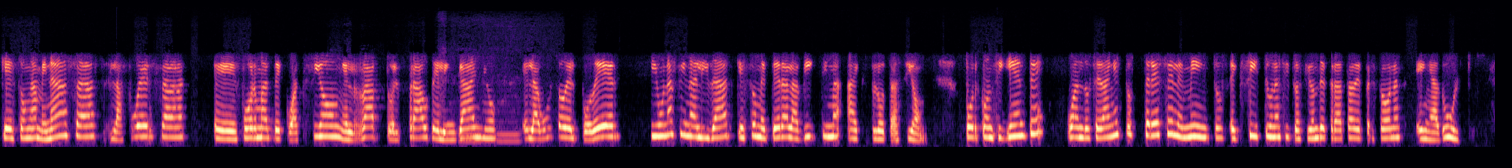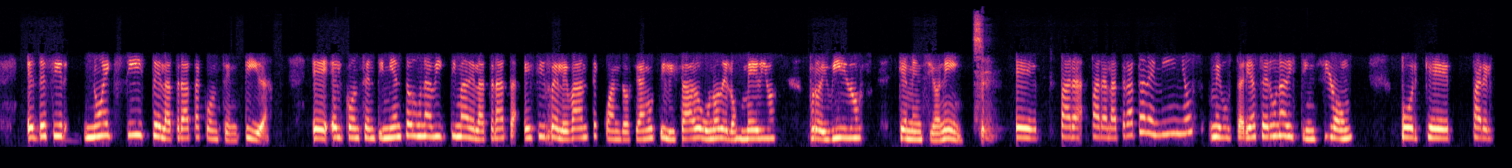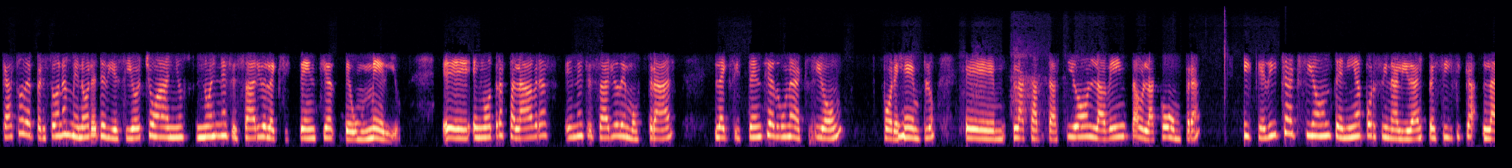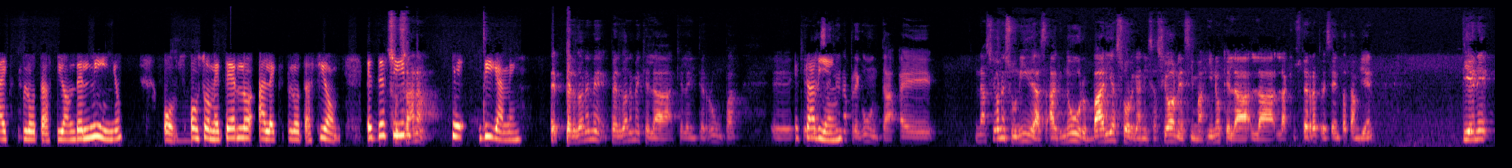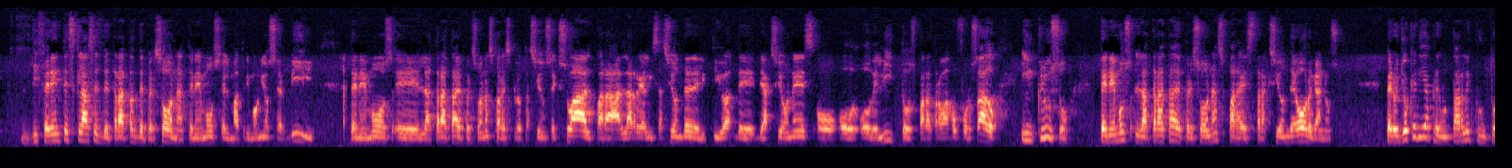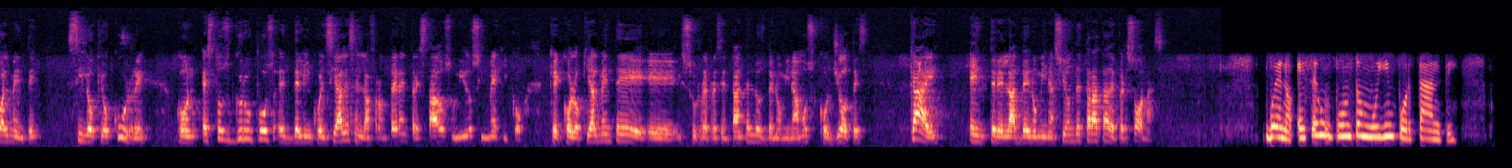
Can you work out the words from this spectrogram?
que son amenazas, la fuerza, eh, formas de coacción, el rapto, el fraude, el engaño, el abuso del poder y una finalidad que es someter a la víctima a explotación. Por consiguiente, cuando se dan estos tres elementos, existe una situación de trata de personas en adultos. Es decir, no existe la trata consentida. Eh, el consentimiento de una víctima de la trata es irrelevante cuando se han utilizado uno de los medios prohibidos que mencioné. Sí. Eh, para, para la trata de niños me gustaría hacer una distinción porque para el caso de personas menores de 18 años no es necesario la existencia de un medio. Eh, en otras palabras, es necesario demostrar la existencia de una acción por ejemplo, eh, la captación, la venta o la compra, y que dicha acción tenía por finalidad específica la explotación del niño o, someterlo a la explotación. Es decir, que, dígame. Eh, perdóneme, perdóneme que la, que la interrumpa. Eh, Está bien. Una pregunta. Eh, Naciones Unidas, ACNUR, varias organizaciones, imagino que la, la, la que usted representa también, tiene diferentes clases de tratas de personas. Tenemos el matrimonio servil, tenemos eh, la trata de personas para explotación sexual, para la realización de, delictiva, de, acciones o, delitos, para trabajo forzado. Incluso tenemos la trata de personas para extracción de órganos. Pero yo quería preguntarle puntualmente si lo que ocurre con estos grupos eh, delincuenciales en la frontera entre Estados Unidos y México que coloquialmente eh, sus representantes los denominamos coyotes, cae entre la denominación de trata de personas? Bueno, ese es un punto muy importante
